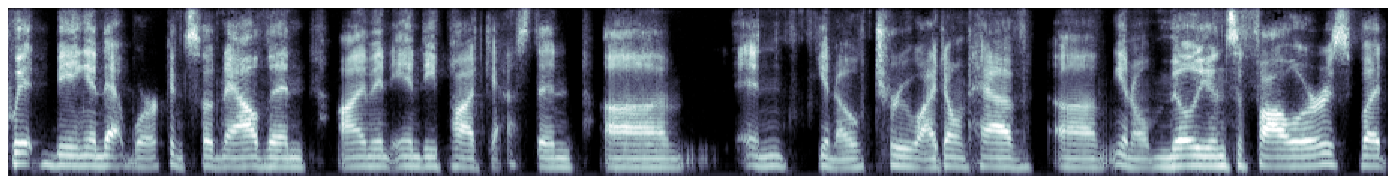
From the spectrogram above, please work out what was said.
quit being a network, and so now then I'm an indie podcast, and um, and you know true i don't have um, you know millions of followers but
